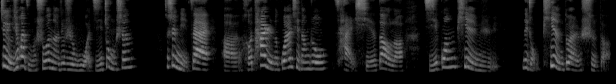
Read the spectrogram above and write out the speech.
就有句话怎么说呢？就是我即众生，就是你在呃和他人的关系当中采撷到了极光片语那种片段式的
